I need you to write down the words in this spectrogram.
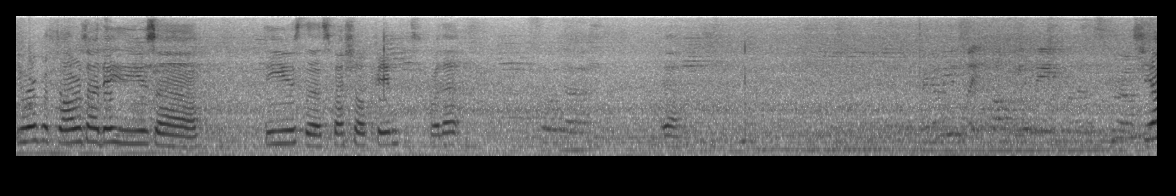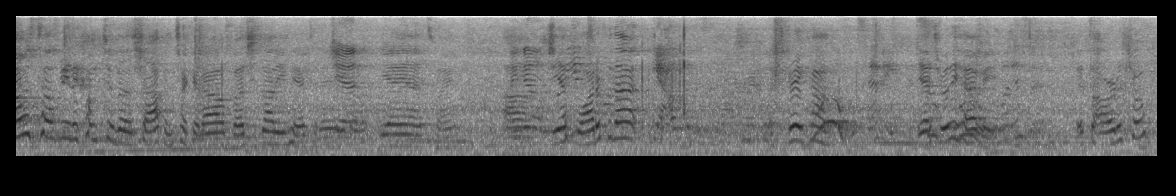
You work with flowers all day. You use uh, do you use the special cream for that? For the, Yeah. I know we use like coffee made one of the scrubs. She always tells me to come to the shop and check it out, but she's not even here today. Jen? Yeah, yeah, it's fine. I Uh, know. Do you have water for that? Yeah, I'll put this in the water right. That's great, huh? Oh, it's heavy. Yeah, it's really heavy. What is it? It's an artichoke. Oh.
